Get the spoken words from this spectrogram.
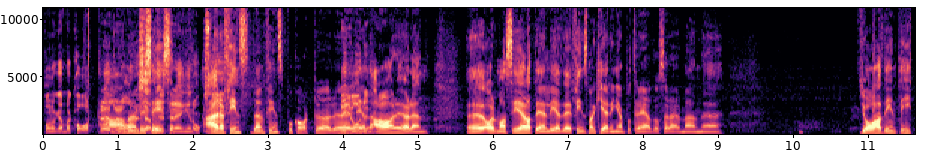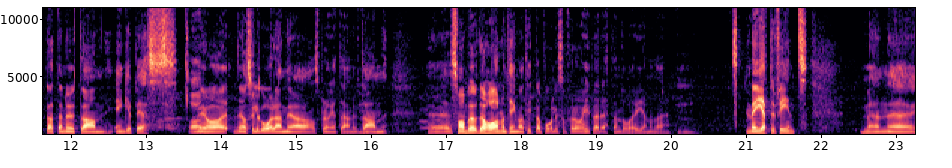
på några gamla kartor ja, eller har du sett i terrängen också? Ja, den finns, den finns på kartor. Det gör det? Ja, det gör den. Uh, man ser att det är en led, det finns markeringar på träd och sådär men uh, jag hade inte hittat den utan en GPS när jag, när jag skulle gå den, när jag har sprungit den. Utan, eh, så man behövde ha någonting att titta på liksom, för att hitta rätt ändå igenom där. Men jättefint. Men eh,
